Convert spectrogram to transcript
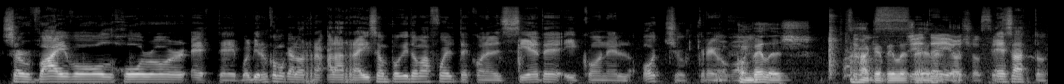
survival, horror, este, volvieron como que a, las raíces un poquito más fuertes con el 7 y con el 8, creo. Con Village. Ajá, que Village 7 y 8, sí. Exacto.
